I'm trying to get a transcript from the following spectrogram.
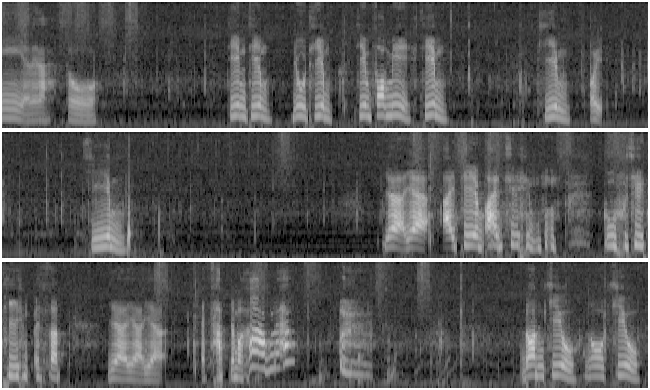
นี่อะไรล่ะโถทีมทีมยูทีมทีม for me ทีมทีมเอ้ยทีมเย่เย่ไอทีมไอทีมกูชื่อทีมไอสัตว์เย่เย่เย่ไอสัตว์จะมาฆ่ากูแล้ว Don't kill no kill P-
